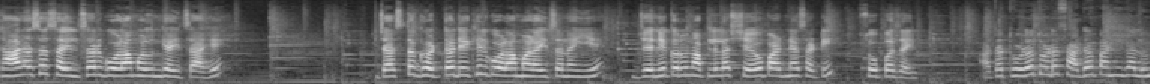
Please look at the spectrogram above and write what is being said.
छान असं सैलसर गोळा मळून घ्यायचा आहे. जास्त घट्ट देखील गोळा मळायचा नाही आहे जेणेकरून आपल्याला शेव पाडण्यासाठी सोपं जाईल. आता थोडं थोडं साधं पाणी घालून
